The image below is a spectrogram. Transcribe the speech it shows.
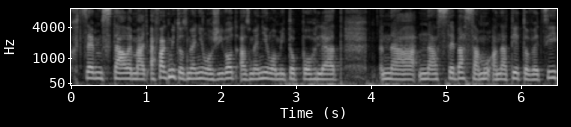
chcem stále mať. A fakt mi to zmenilo život a zmenilo mi to pohľad na, na seba samú a na tieto veci.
